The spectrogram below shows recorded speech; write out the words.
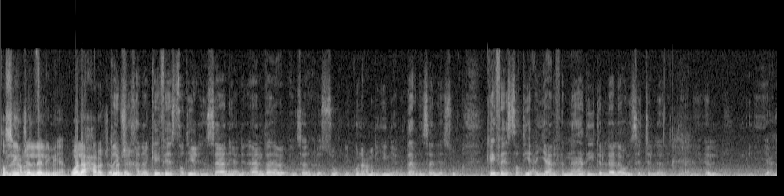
تصير جلال. بها ولا حرج طيب أبدا. شيخنا كيف يستطيع الإنسان يعني الآن ذهب الإنسان إلى السوق نكون عمليين يعني ذهب الإنسان إلى السوق كيف يستطيع أن يعرف أن هذه جلالة أو ليست جلالة؟ يعني هل يعني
